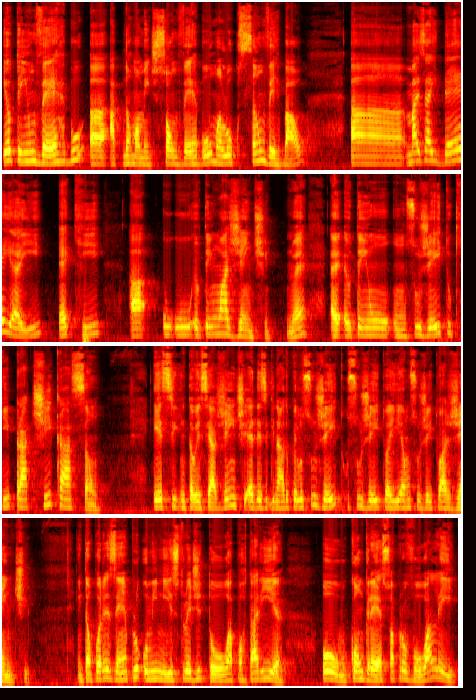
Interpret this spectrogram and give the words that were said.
eu tenho um verbo, uh, normalmente só um verbo ou uma locução verbal, uh, mas a ideia aí é que uh, o, o, eu tenho um agente, não é? é eu tenho um, um sujeito que pratica a ação. Esse, então, esse agente é designado pelo sujeito, o sujeito aí é um sujeito agente. Então, por exemplo, o ministro editou a portaria ou o Congresso aprovou a lei.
